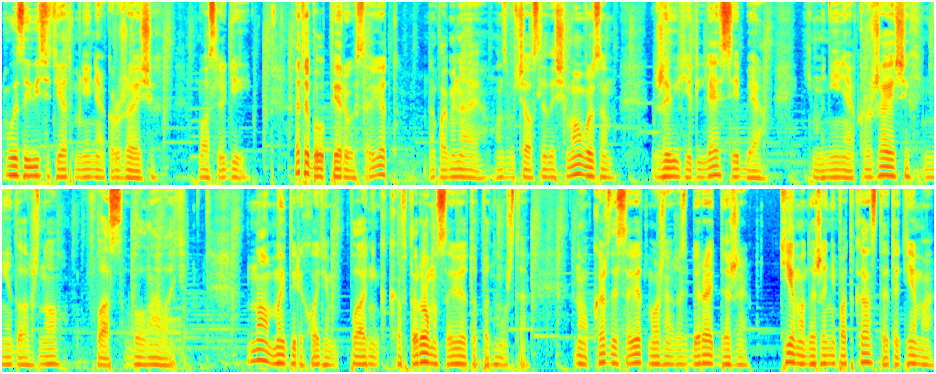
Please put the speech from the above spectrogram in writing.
вы зависите от мнения окружающих вас людей. Это был первый совет. Напоминаю, он звучал следующим образом. Живите для себя, и мнение окружающих не должно вас волновать. Но мы переходим плавненько ко второму совету, потому что, ну, каждый совет можно разбирать даже... Тема даже не подкаста, это тема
